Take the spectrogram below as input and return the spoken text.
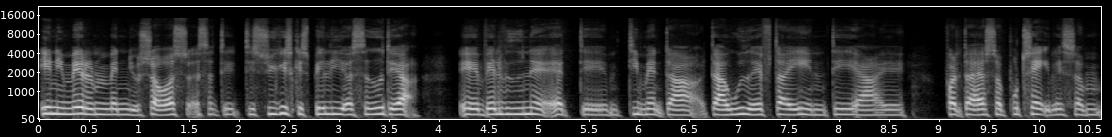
indimellem, men jo så også altså det, det psykiske spil i at sidde der, øh, velvidende, at øh, de mænd, der, der er ude efter en, det er øh, folk, der er så brutale som,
